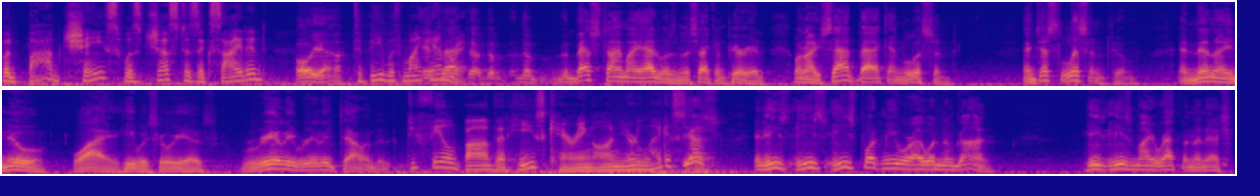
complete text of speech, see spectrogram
But Bob Chase was just as excited Oh yeah. to be with Mike In Emrick. fact, the, the, the, the best time I had was in the second period when I sat back and listened, and just listened to him, and then I knew why he was who he is. really, really talented. Do you feel, Bob, that he's carrying on your legacy? Yes, and he's he's he's put me where I wouldn't have gone. He's he's my rep in the national.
